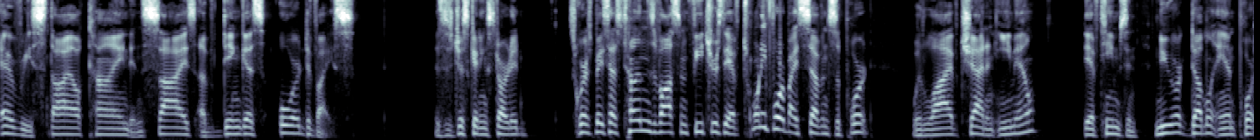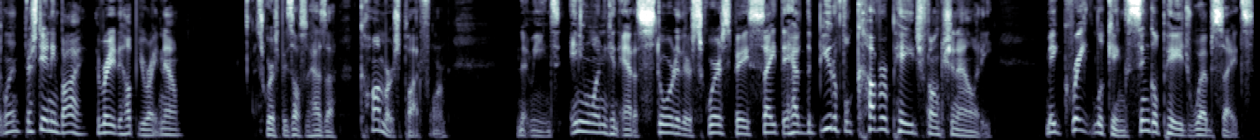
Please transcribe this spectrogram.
every style, kind, and size of dingus or device. This is just getting started. Squarespace has tons of awesome features. They have 24 by 7 support with live chat and email. They have teams in New York, Dublin, and Portland. They're standing by. They're ready to help you right now. Squarespace also has a commerce platform. And that means anyone can add a store to their Squarespace site. They have the beautiful cover page functionality, make great looking single page websites,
